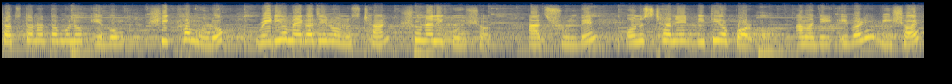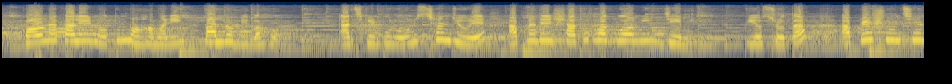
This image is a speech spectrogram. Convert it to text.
সচেতনতামূলক এবং শিক্ষামূলক রেডিও ম্যাগাজিন অনুষ্ঠান সোনালী কৈশোর। আজ শুনবেন অনুষ্ঠানের দ্বিতীয় পর্ব। আমাদের এবারের বিষয় করোনাকালের নতুন মহামারী বাল্যবিবাহ। আজকের পুরো অনুষ্ঠান জুড়ে আপনাদের সাথে থাকব আমি জেমি। প্রিয় শ্রোতা, আপনারা শুনছেন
